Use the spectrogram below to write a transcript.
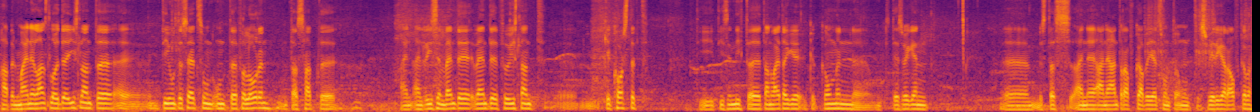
haben meine Landsleute Island äh, die untersetzt und, und äh, verloren. Und das hat äh, ein, ein riesen Wende, Wende für Island gekostet. Die, die sind nicht dann weitergekommen und deswegen ist das eine, eine andere Aufgabe jetzt und, und schwierigere Aufgabe.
